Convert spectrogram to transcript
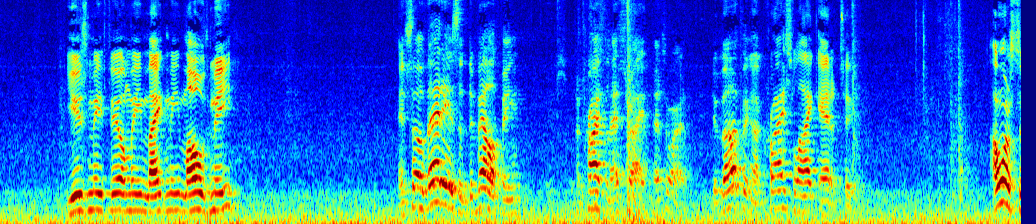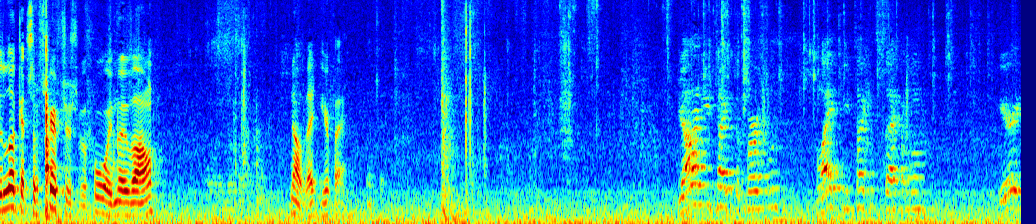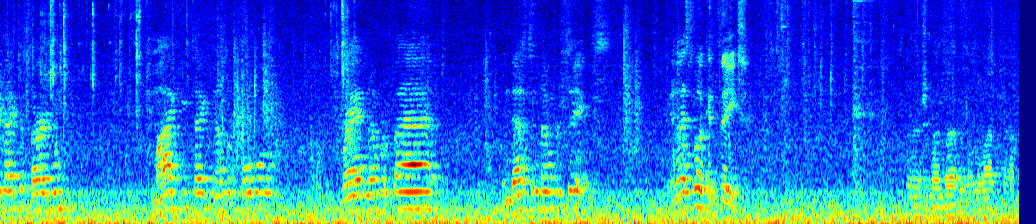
Use me, fill me, make me, mold me. And so that is a developing a Christ. That's right. That's right. Developing a Christ-like attitude. I want us to look at some scriptures before we move on. No, that you're fine. John, you take the first one. Blake, you take the second one. Gary, take the third one. Mike, you take number four. Brad, number five. And Dustin, number six. And let's look at these. There's my on the laptop.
